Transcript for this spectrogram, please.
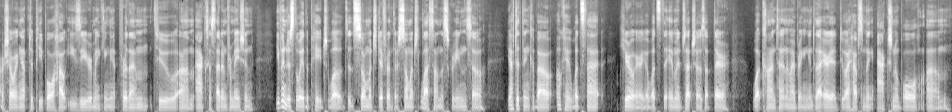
are showing up to people, how easy you're making it for them to um, access that information. Even just the way the page loads, it's so much different. There's so much less on the screen. So you have to think about okay, what's that hero area? What's the image that shows up there? What content am I bringing into that area? Do I have something actionable um,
